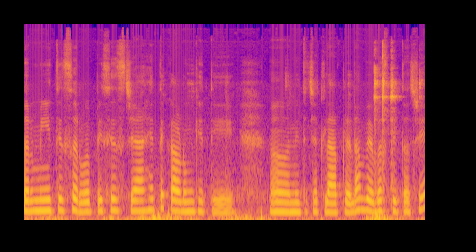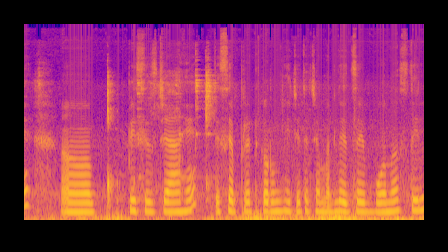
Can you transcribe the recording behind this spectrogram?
तर मी ते सर्व पीसेस जे आहेत ते काढून घेते. आणि त्याच्यातलं आपल्याला व्यवस्थित असे पीसेस जे आहे ते सेपरेट करून घ्यायचे. त्याच्यामधले जे बोन असतील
